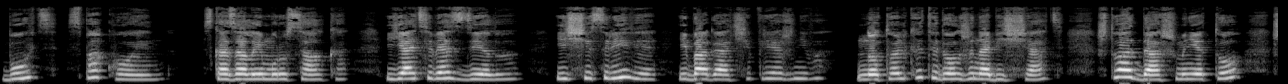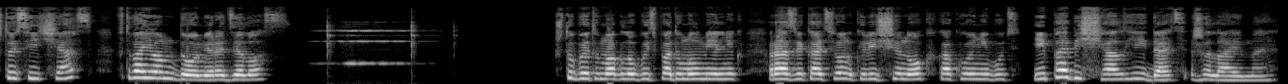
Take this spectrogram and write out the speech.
«Будь спокоен», — сказала ему русалка, — «я тебя сделаю и счастливее, и богаче прежнего». Но только ты должен обещать, что отдашь мне то, что сейчас в твоем доме родилось. Что бы это могло быть, подумал мельник, разве котенок или щенок какой-нибудь, и пообещал ей дать желаемое.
